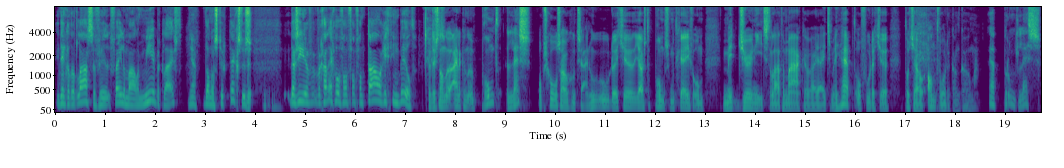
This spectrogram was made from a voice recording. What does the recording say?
Ik denk dat dat laatste veel, vele malen meer beklijft Ja. dan een stuk tekst. Dus daar zie je, we gaan echt wel van, van, van taal richting beeld. Dus dan eigenlijk een, een promptles op school zou goed zijn. Hoe, hoe dat je juist de prompts moet geven om mid-journey iets te laten maken waar jij iets mee hebt. Of hoe dat je tot jouw antwoorden kan komen. Ja, promptles.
